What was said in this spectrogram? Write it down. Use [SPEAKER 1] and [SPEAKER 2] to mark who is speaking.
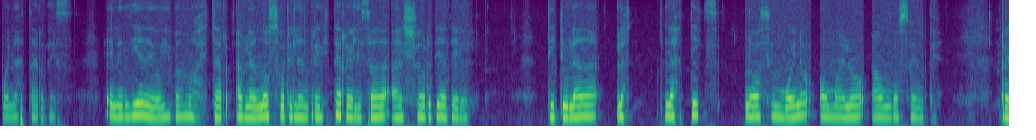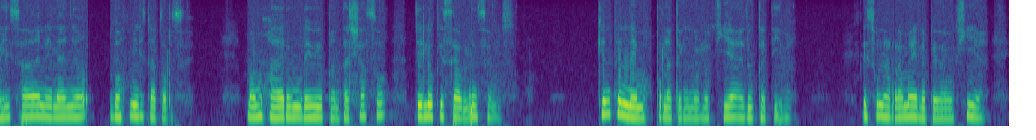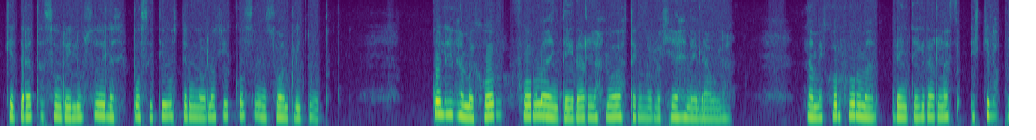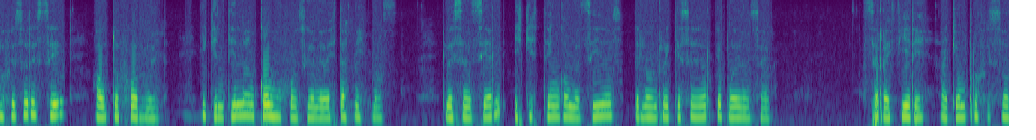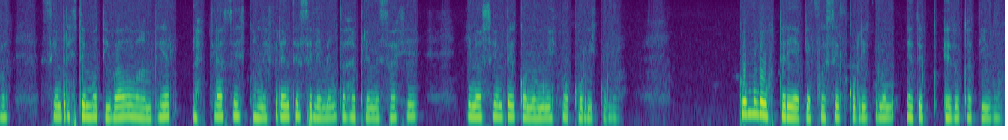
[SPEAKER 1] Buenas tardes. En el día de hoy vamos a estar hablando sobre la entrevista realizada a Jordi Adel, titulada Las TICs no hacen bueno o malo a un docente, realizada en el año 2014. Vamos a dar un breve pantallazo de lo que se habló. ¿Qué entendemos por la tecnología educativa? Es una rama de la pedagogía que trata sobre el uso de los dispositivos tecnológicos en su amplitud. ¿Cuál es la mejor forma de integrar las nuevas tecnologías en el aula? La mejor forma de integrarlas es que los profesores se autoformen y que entiendan cómo funcionan estas mismas. Lo esencial es que estén convencidos de lo enriquecedor que pueden ser se refiere a que un profesor siempre esté motivado a ampliar las clases con diferentes elementos de aprendizaje y no siempre con un mismo currículo. ¿Cómo le gustaría que fuese el currículum educativo?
